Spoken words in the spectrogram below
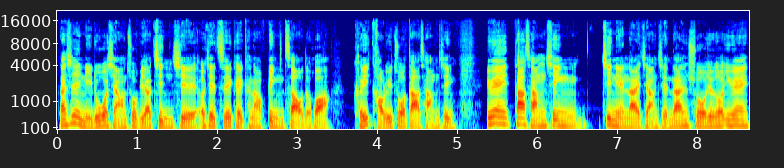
但是你如果想要做比较进阶，而且直接可以看到病灶的话，可以考虑做大肠镜。因为大肠镜近年来讲，简单说就是说，因为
